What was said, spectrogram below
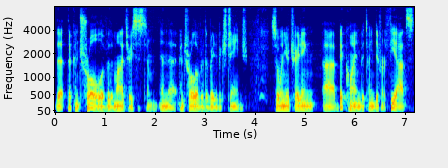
the, the control over the monetary system and the control over the rate of exchange. So when you're trading uh, Bitcoin between different fiats,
